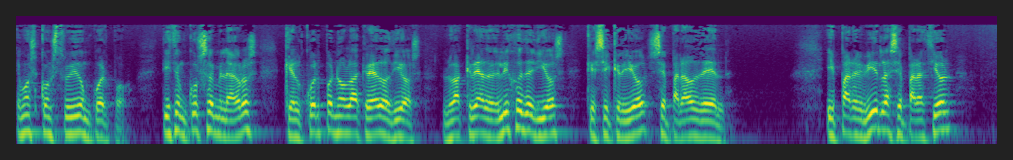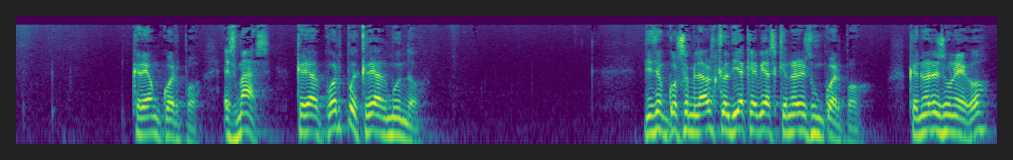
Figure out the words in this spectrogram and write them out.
hemos construido un cuerpo. Dice un curso de milagros que el cuerpo no lo ha creado Dios, lo ha creado el Hijo de Dios que se creó separado de Él. Y para vivir la separación, crea un cuerpo. Es más, crea el cuerpo y crea el mundo. Dice un curso de milagros que el día que veas que no eres un cuerpo, que no eres un ego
